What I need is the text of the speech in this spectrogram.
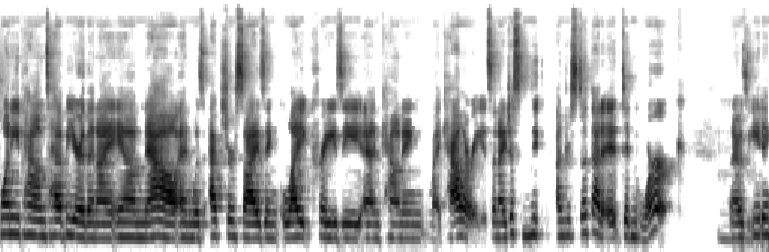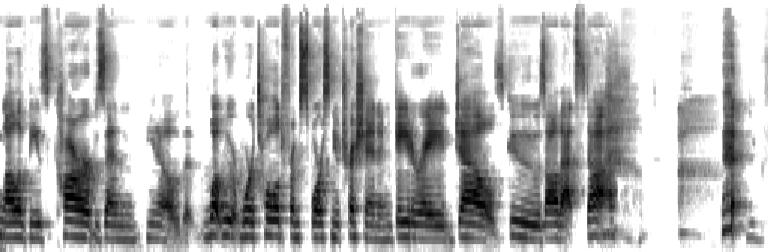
20 pounds heavier than i am now and was exercising like crazy and counting my calories. And i just knew, understood that it didn't work. And i was hmm eating all of these carbs and you know the, what we we're told from sports nutrition and gatorade gels goos all that stuff.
